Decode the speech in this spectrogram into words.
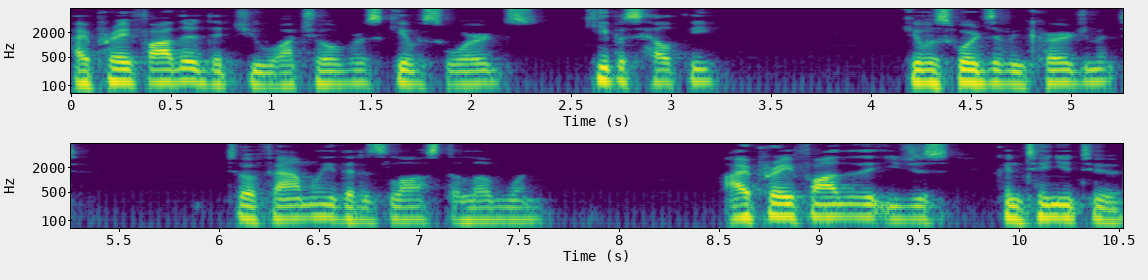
I pray, Father, that you watch over us, give us words, keep us healthy, give us words of encouragement to a family that has lost a loved one. I pray, Father, that you just continue to,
